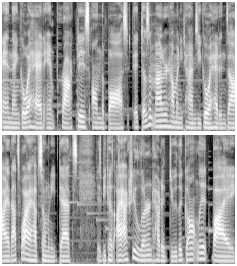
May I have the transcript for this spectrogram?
and then go ahead and practice on the boss. It doesn't matter how many times you go ahead and die. That's why I have so many deaths is because I actually learned how to do the gauntlet by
